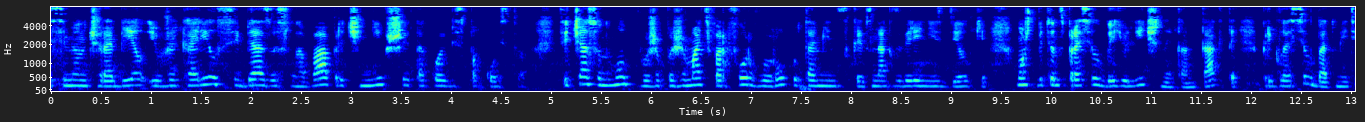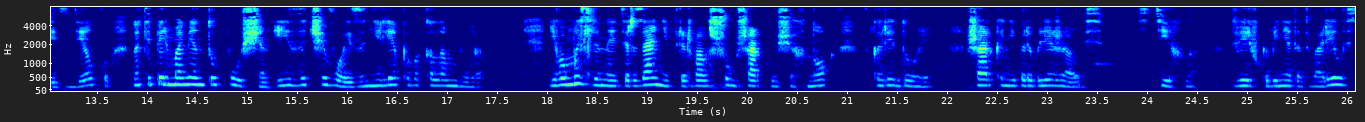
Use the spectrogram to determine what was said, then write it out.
Семенович робел и уже корил себя за слова, причинившие такое беспокойство. Сейчас он мог бы уже пожимать фарфоровую руку Таминской в знак заверения сделки. Может быть, он спросил бы ее личные контакты, пригласил бы отметить сделку, но теперь момент упущен. И из-за чего? Из-за нелепого каламбура. Его мысленное терзание прервал шум шаркающих ног в коридоре. Шарка не приближалась. Стихла. Дверь в кабинет отворилась,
